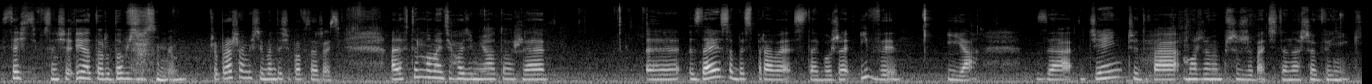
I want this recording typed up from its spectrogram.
jesteście, w sensie ja to dobrze rozumiem. Przepraszam, jeśli będę się powtarzać, ale w tym momencie chodzi mi o to, że e, zdaję sobie sprawę z tego, że i wy, i ja za dzień czy dwa możemy przeżywać te nasze wyniki.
